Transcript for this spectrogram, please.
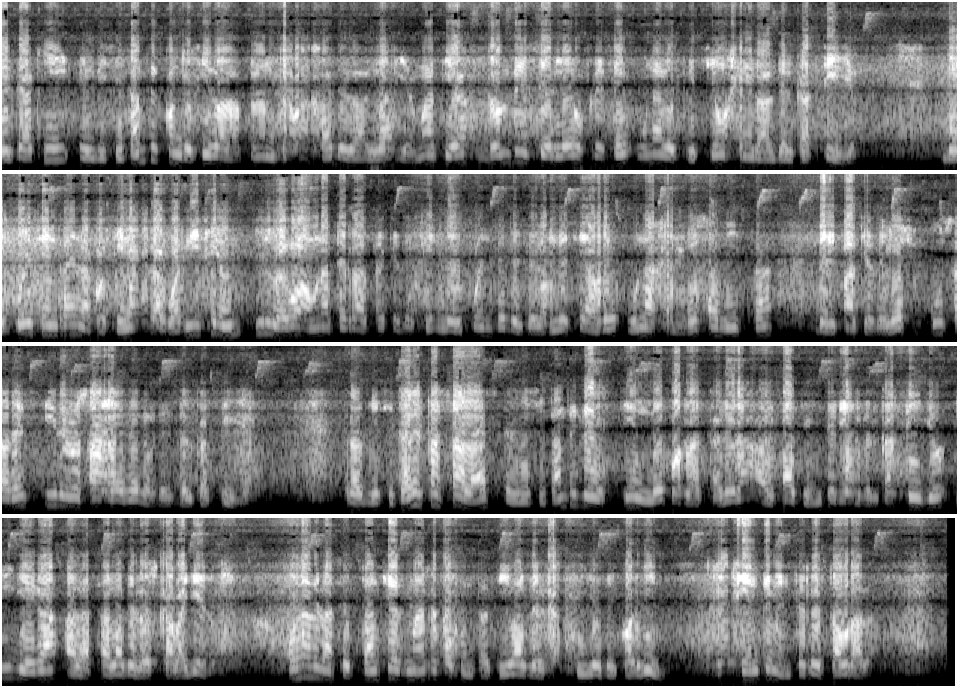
Desde aquí, el visitante es conducido a la planta baja de la Logia Matia, donde se le ofrece una descripción general del castillo. Después entra en la cocina de la guarnición y luego a una terraza que defiende el puente desde donde se abre una generosa vista del patio de los húsares y de los alrededores del castillo. Tras visitar estas salas, el visitante desciende por la escalera al patio interior del castillo y llega a la sala de los caballeros, una de las estancias más representativas del castillo de Corbín, recientemente restaurada.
